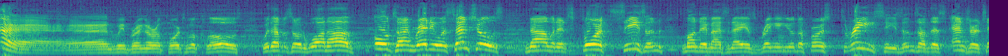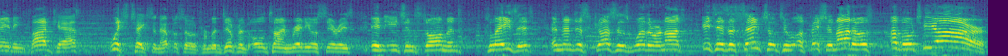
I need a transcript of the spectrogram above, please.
And we bring our report to a close with episode one of Old Time Radio Essentials. Now in its fourth season, Monday Matinee is bringing you the first three seasons of this entertaining podcast. Which takes an episode from a different old time radio series in each installment, plays it, and then discusses whether or not it is essential to aficionados of OTR.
